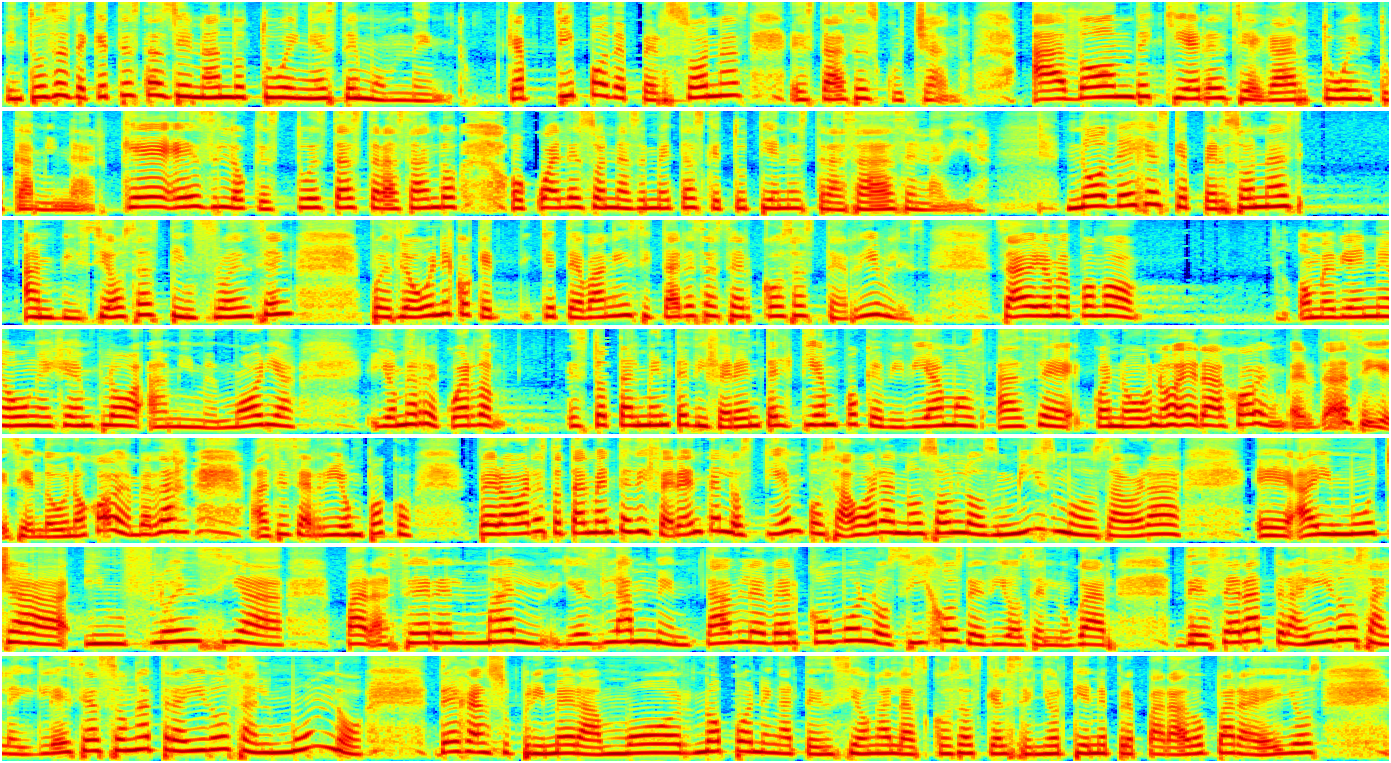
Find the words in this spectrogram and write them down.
Entonces, ¿de qué te estás llenando tú en este momento? ¿Qué tipo de personas estás escuchando? ¿A dónde quieres llegar tú en tu caminar? ¿Qué es lo que tú estás trazando o cuáles son las metas que tú tienes trazadas en la vida? No dejes que personas ambiciosas te influencien, pues lo único que, que te van a incitar es a hacer cosas terribles. ¿Sabe? Yo me pongo o me viene un ejemplo a mi memoria. Yo me recuerdo, es totalmente diferente el tiempo que vivíamos hace cuando uno era joven, ¿verdad? Sigue siendo uno joven, ¿verdad? Así se ríe un poco. Pero ahora es totalmente diferente los tiempos, ahora no son los mismos, ahora eh, hay mucha influencia para hacer el mal y es lamentable ver cómo los hijos de Dios, en lugar de ser atraídos a la iglesia, son atraídos al mundo. Dejan su primer amor, no ponen atención a las cosas que el Señor tiene preparado para ellos.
